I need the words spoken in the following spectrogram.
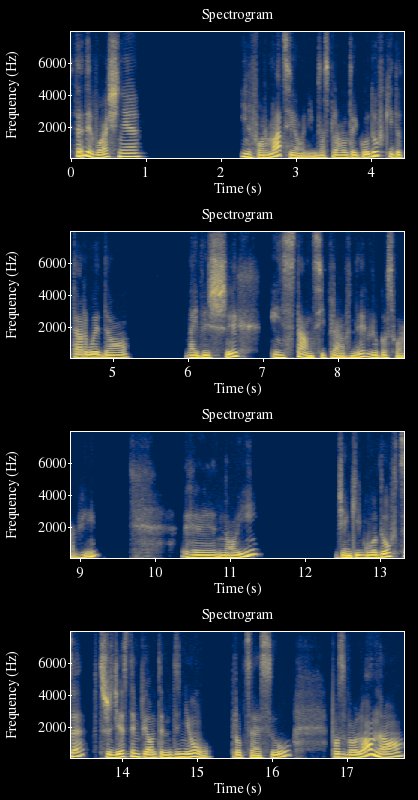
Wtedy właśnie informacje o nim za sprawą tej głodówki dotarły do najwyższych instancji prawnych w Jugosławii. No i dzięki głodówce w 35 dniu procesu pozwolono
